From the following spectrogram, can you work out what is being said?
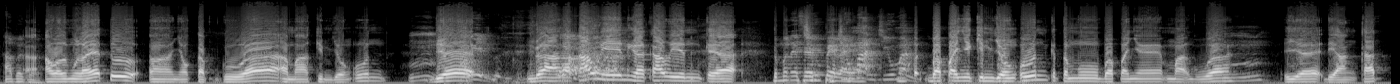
Apa tuh? Awal mulanya tuh eh, nyokap gua sama Kim Jong Un. Hmm, dia nggak nggak kawin, nggak kawin kayak Temen SMP lah ya. Ciuman, ciuman. bapaknya Kim Jong Un ketemu bapaknya emak gua. Hmm. Iya diangkat.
